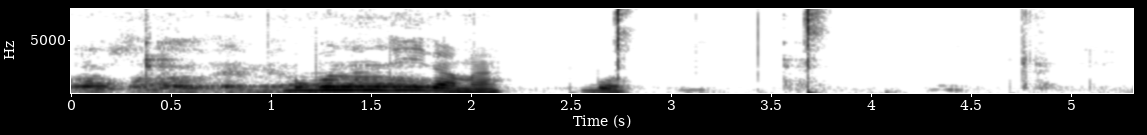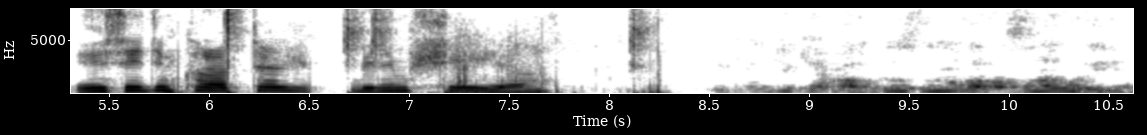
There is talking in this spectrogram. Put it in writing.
Bravo sana Emre. Bu bunun değil ama. Bu. En sevdiğim karakter benim şey ya. İkinci Kemal kızdığını kafasına vuruyor.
